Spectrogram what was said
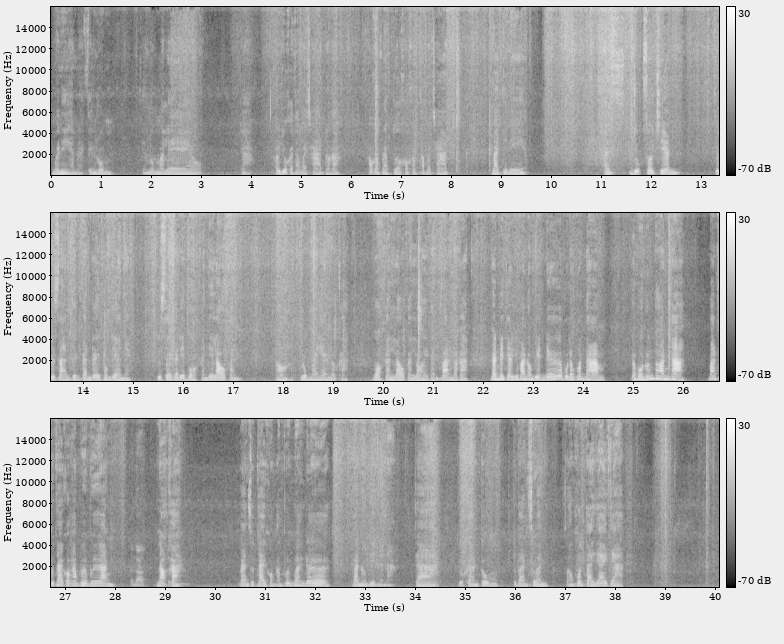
เมื่อนี้เห็นไหมเสียงลมเสียงลมมาแล้วจ้ะเขาอยู่กับธรรมชาติเนาะค่ะ เขากับปรับตัวเขากับธรรมชาติบัดที่นี่อะยุคโซเชียลสื่อสารถึงกันได้พ่อมแดนเนี่ยวิสัยก็ได้บอกกันได้เล่ากัน เอาลมไม้แห้งแล้วค่ะ บอกกันเล่ากันเล่าให้กันฟังเนาะค่ะบ้านแม่เจ้าอยู่บ้านน้องเบียนเด้อผู้ลังคนถามตำบลนุ่นทอนค่ะ บ้านสุดท้ายของอำเภอเมืองกระดาษเนาะค่ะ บ้านสุดท้ายของอำเภอเมืองเด้อบ้านน้องเบนน่ะนะจ้าอยู่กลางทุ่ง อยู่บ้านสวนสองคนตายายจ้า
